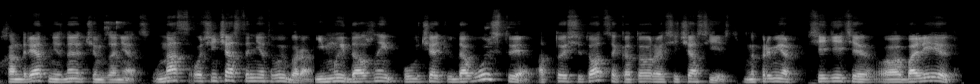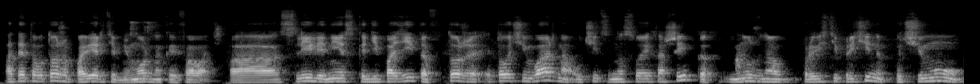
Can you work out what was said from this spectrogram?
хандрят, не знают, чем заняться. У нас очень часто нет выбора, и мы должны получать удовольствие от той ситуации, которая сейчас есть. Например, все дети э, болеют, от этого тоже, поверьте мне, можно кайфовать. А, слили несколько депозитов, тоже это очень важно, учиться на своих ошибках, нужно провести причины, почему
